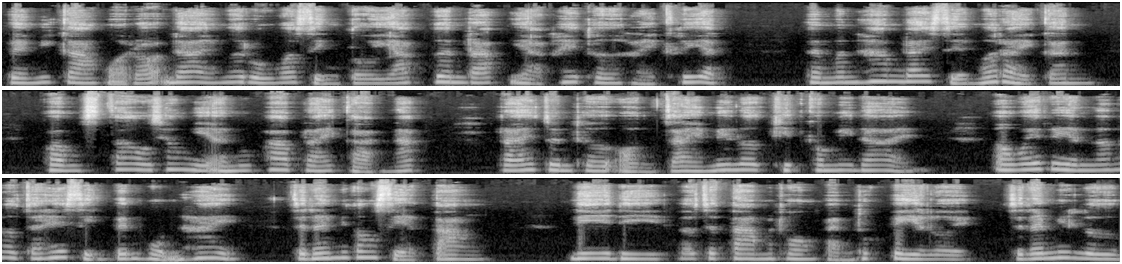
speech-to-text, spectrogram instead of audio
เปรมิกาหัวเราะได้เมื่อรู้ว่าสิงโตยักษ์เพื่อนรักอยากให้เธอหายเครียด แต่มันห้ามได้เสียเมื่อไหร่กัน ความเศร้าช่างมีอนุภาพร้ายกาจนัก ร้ายจนเธออ่อนใจไม่เลิกคิดก็ไม่ได้ เอาไว้เรียนแล้วเราจะให้สิงเป็นหุ่นให้ จะได้ไม่ต้องเสียตังค์ดีดีเราจะตามมาทวงแปมทุกปีเลย จะได้ไม่ลืม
